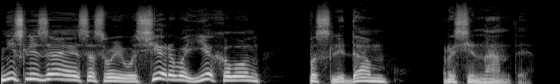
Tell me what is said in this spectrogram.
не слезая со своего серого, ехал он по следам Росинанте.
